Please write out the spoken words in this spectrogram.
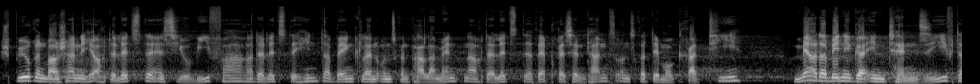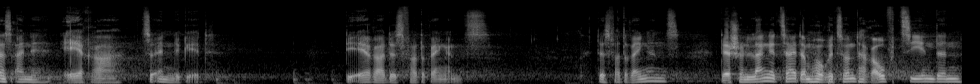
spüren wahrscheinlich auch der letzte SUV-Fahrer, der letzte Hinterbänkler in unseren Parlamenten, auch der letzte Repräsentant unserer Demokratie, mehr oder weniger intensiv, dass eine Ära zu Ende geht. Die Ära des Verdrängens. Des Verdrängens der schon lange Zeit am Horizont heraufziehenden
